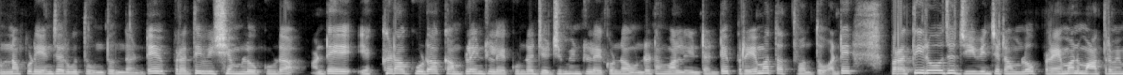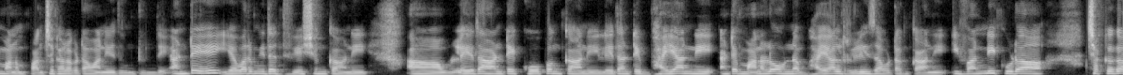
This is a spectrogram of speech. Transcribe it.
ఉన్నప్పుడు ఏం జరుగుతూ ఉంటుందంటే ప్రతి విషయంలో కూడా అంటే ఎక్కడా కూడా కంప్లైంట్ లేకుండా జడ్జిమెంట్ లేకుండా ఉండటం వల్ల ఏంటంటే ప్రేమతత్వంతో అంటే ప్రతిరోజు జీవించడంలో ప్రేమను మాత్రమే మనం పంచగలగటం అనేది ఉంటుంది. అంటే ఎవరి మీద ద్వేషం కానీ లేదా అంటే కోపం కానీ లేదంటే భయాన్ని అంటే మనలో ఉన్న భయాలు రిలీజ్ అవ్వటం కానీ ఇవన్నీ కూడా చక్కగా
